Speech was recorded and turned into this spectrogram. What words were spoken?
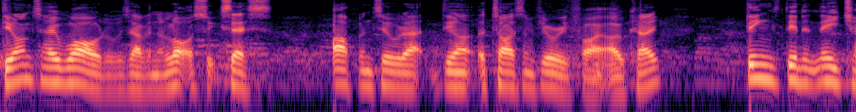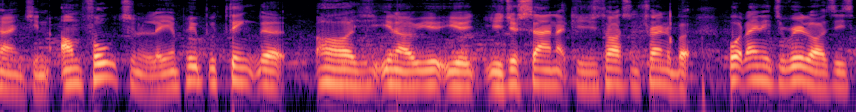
Deontay Wilder was having a lot of success up until that uh, Tyson Fury fight. Okay, things didn't need changing, unfortunately, and people think that oh, you know, you, you you're just saying that because you're Tyson's trainer, but what they need to realise is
